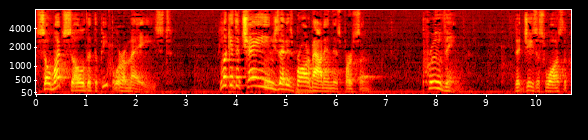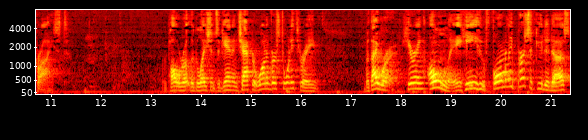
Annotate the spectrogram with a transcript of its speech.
So much so that the people are amazed. Look at the change that is brought about in this person, proving that Jesus was the Christ. Paul wrote the Galatians again in chapter 1 and verse 23 but they were hearing only, He who formerly persecuted us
